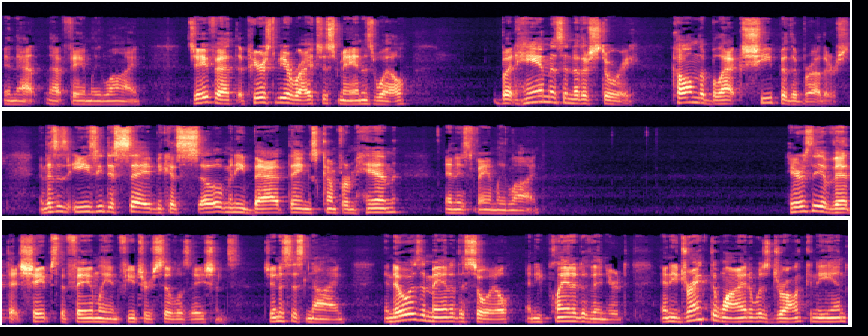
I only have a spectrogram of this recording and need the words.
in that, that family line. Japheth appears to be a righteous man as well, but Ham is another story. Call him the black sheep of the brothers. And this is easy to say because so many bad things come from him and his family line. Here's the event that shapes the family and future civilizations Genesis 9. And Noah was a man of the soil, and he planted a vineyard. And he drank the wine and was drunk, and he un-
